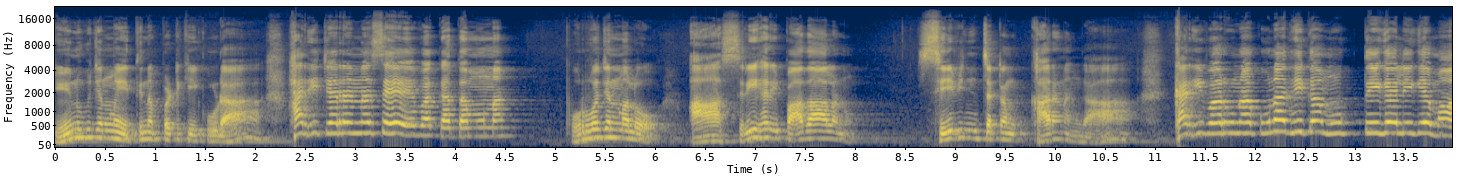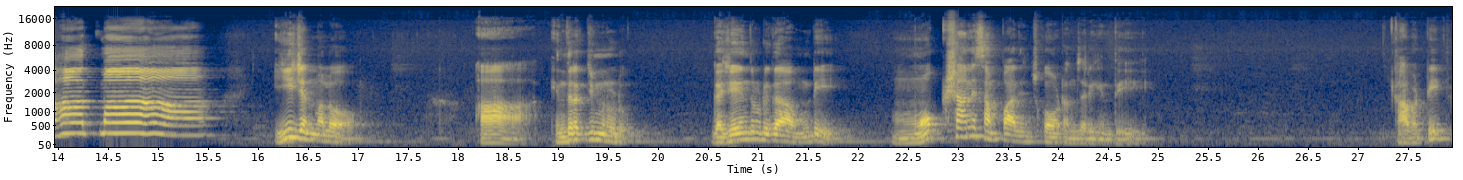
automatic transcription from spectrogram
ఏనుగు జన్మ ఎత్తినప్పటికీ కూడా హరిచరణ సేవకతమున పూర్వజన్మలో ఆ శ్రీహరి పాదాలను సేవించటం కారణంగా కరివరుణకునధిక ముక్తి గలిగే మహాత్మా ఈ జన్మలో ఆ ఇంద్రద్యుమ్నుడు గజేంద్రుడిగా ఉండి మోక్షాన్ని సంపాదించుకోవటం జరిగింది. కాబట్టి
